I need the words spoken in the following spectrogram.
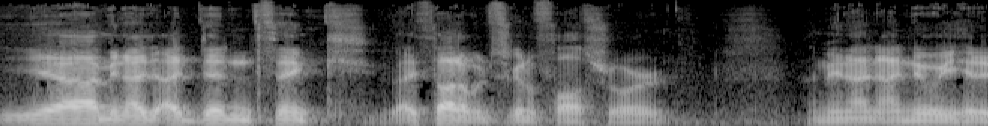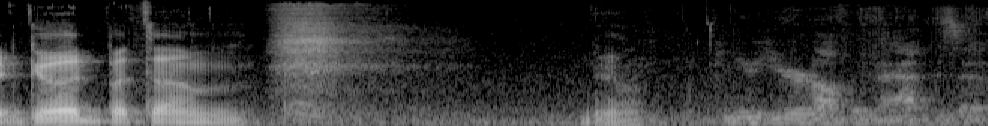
Yeah, I mean, I, I didn't think, I thought it was going to fall short. I mean, I, I knew he hit it good, but, um, you know. Can you hear it off the bat? Is that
